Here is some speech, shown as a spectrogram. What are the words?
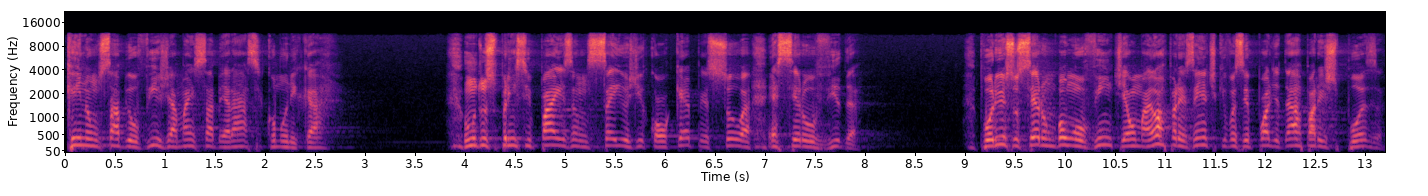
Quem não sabe ouvir jamais saberá se comunicar. Um dos principais anseios de qualquer pessoa é ser ouvida. Por isso, ser um bom ouvinte é o maior presente que você pode dar para a esposa.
